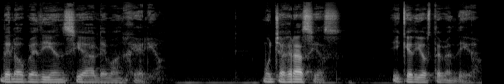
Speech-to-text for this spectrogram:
de la obediencia al Evangelio. Muchas gracias y que Dios te bendiga.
